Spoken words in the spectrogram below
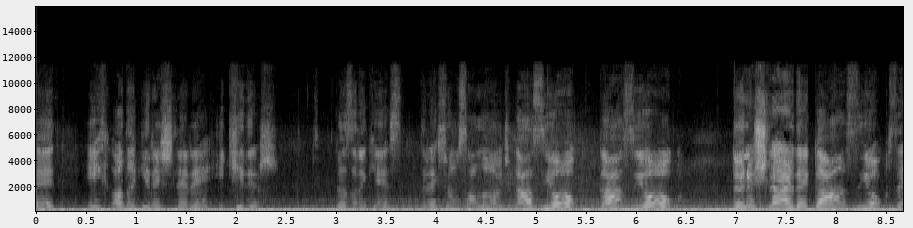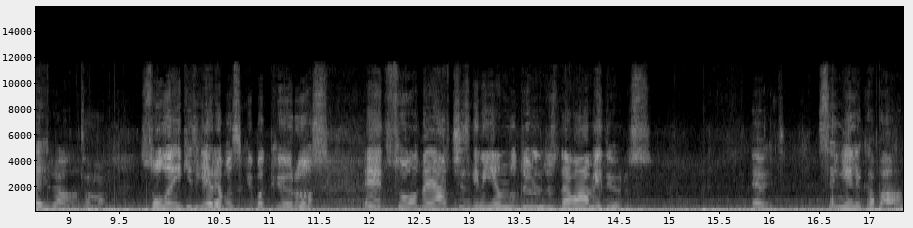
Evet. ilk ada girişleri 2'dir. Gazını kes. Direksiyonu sallama önce. Gaz yok. Gaz yok. Dönüşlerde gaz yok Zehra. Tamam. Sola iki kere basıp bakıyoruz. Evet sol beyaz çizginin yanında dümdüz devam ediyoruz. Evet. Sinyali kapa.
